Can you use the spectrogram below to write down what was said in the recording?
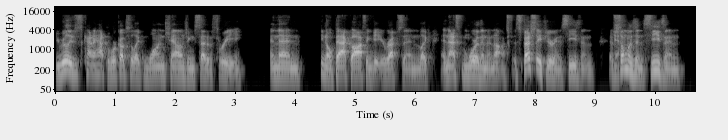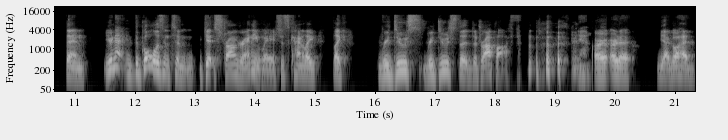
you really just kind of have to work up to like one challenging set of three and then you know back off and get your reps in like and that's more than enough especially if you're in season. If yeah. someone's in season then you're not the goal isn't to get stronger anyway. It's just kind of like like reduce reduce the the drop off. Yeah. Or or to yeah go ahead.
